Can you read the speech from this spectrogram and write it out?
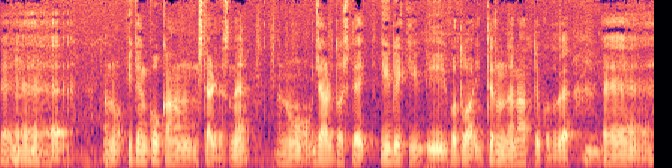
えー、あの意見交換したりですねあの JAL として言うべきことは言ってるんだなということで、うん、え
